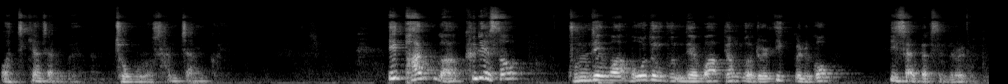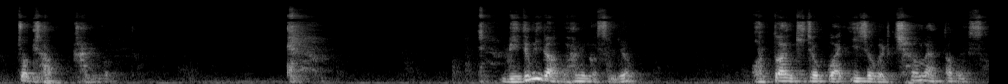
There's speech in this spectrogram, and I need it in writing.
어떻게 하자는 거예요? 종으로 삼자는 거예요. 이 바로가 그래서 군대와 모든 군대와 병거를 이끌고 이스라엘 백성들을 쫓아가는 겁니다. 믿음이라고 하는 것은요, 어떠한 기적과 이적을 체험했다고 해서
